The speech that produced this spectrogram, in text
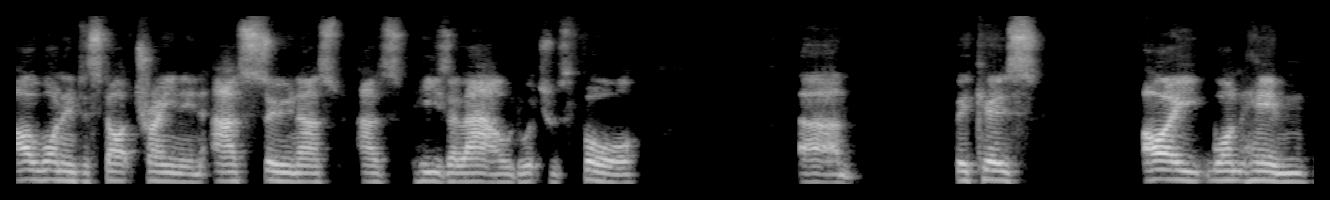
I want him to start training as soon as as he's allowed, which was four. Um, because I want him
